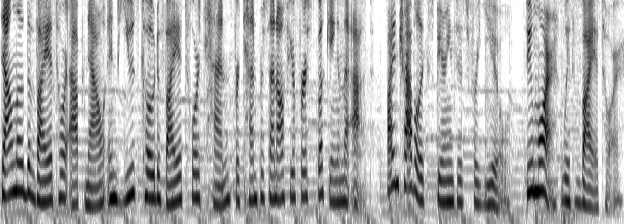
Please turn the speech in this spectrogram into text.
Download the Viator app now and use code Viator10 for 10% off your first booking in the app. Find travel experiences for you. Do more with Viator.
